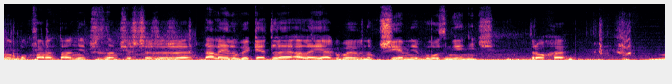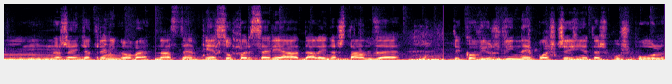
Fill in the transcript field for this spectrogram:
no, po kwarantannie przyznam się szczerze, że dalej lubię ketle, ale jakby no, przyjemnie było zmienić trochę mm, narzędzia treningowe. Następnie super seria dalej na sztandze, tylko już w innej płaszczyźnie też push-pull.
